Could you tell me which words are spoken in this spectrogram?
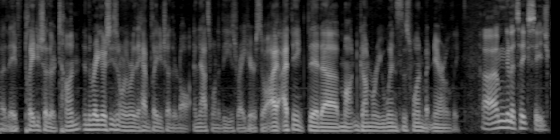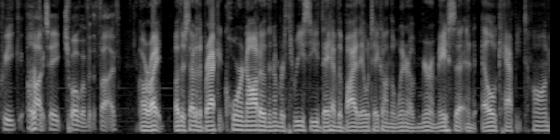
Uh, they've played each other a ton in the regular season, or where they haven't played each other at all, and that's one of these right here. So I, I think that uh, Montgomery wins this one, but narrowly. Uh, I'm gonna take Sage Creek. Hot Perfect. take 12 over the five. All right, other side of the bracket, Coronado, the number three seed. They have the bye. They will take on the winner of Mira Mesa and El Capitan.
